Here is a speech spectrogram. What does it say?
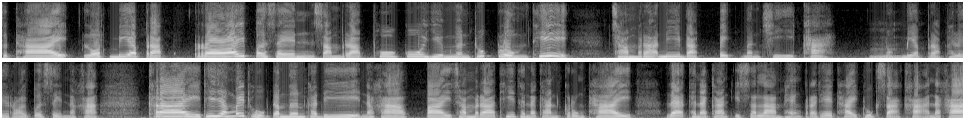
สุดท้าย ลดเบี้ยปรับ 100%สำหรับผู้กู้ยืมเงินทุกกลุ่มที่ชำระหนี้แบบปิดบัญชีค่ะ ลดเบี้ยปรับให้เลยร้อยเปอร์เซ็นต์นะคะ ใครที่ยังไม่ถูกดำเนินคดีนะคะ ไปชำระที่ธนาคารกรุงไทย และธนาคารอิสลามแห่งประเทศไทยทุกสาขานะคะ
